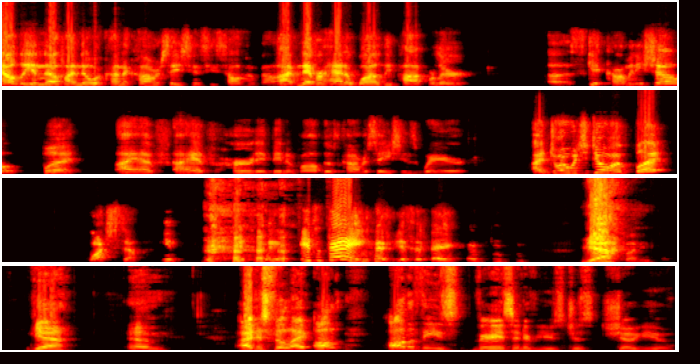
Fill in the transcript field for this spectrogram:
oddly enough, I know what kind of conversations he's talking about. I've never had a wildly popular uh, skit comedy show, but I have I have heard and been involved in those conversations where I enjoy what you're doing, but watch yourself. You, it's a thing. It's a thing. It's a thing. yeah, Funny. yeah. Um, I just feel like all, all of these various interviews just show you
